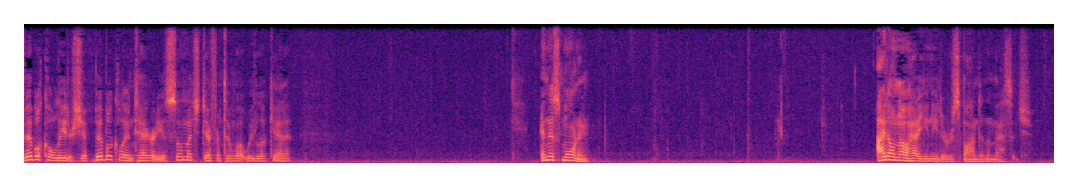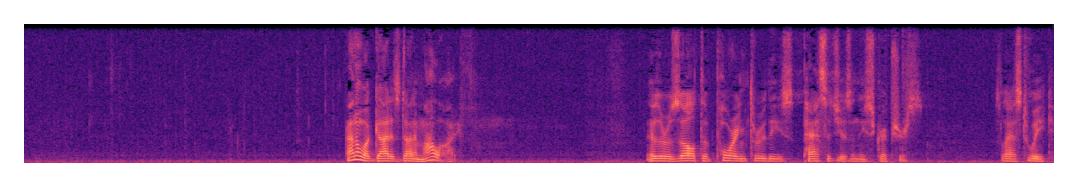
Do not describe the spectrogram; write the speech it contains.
Biblical leadership, biblical integrity is so much different than what we look at it. And this morning, I don't know how you need to respond to the message. I know what God has done in my life as a result of pouring through these passages and these scriptures this last week.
